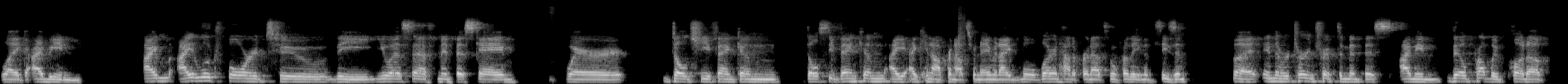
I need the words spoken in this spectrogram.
Like, I mean, I'm I look forward to the USF Memphis game where Dulcy Fankam, Dulcy Fankam, I, I cannot pronounce her name, and I will learn how to pronounce it before the end of the season. But in the return trip to Memphis, I mean, they'll probably put up,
